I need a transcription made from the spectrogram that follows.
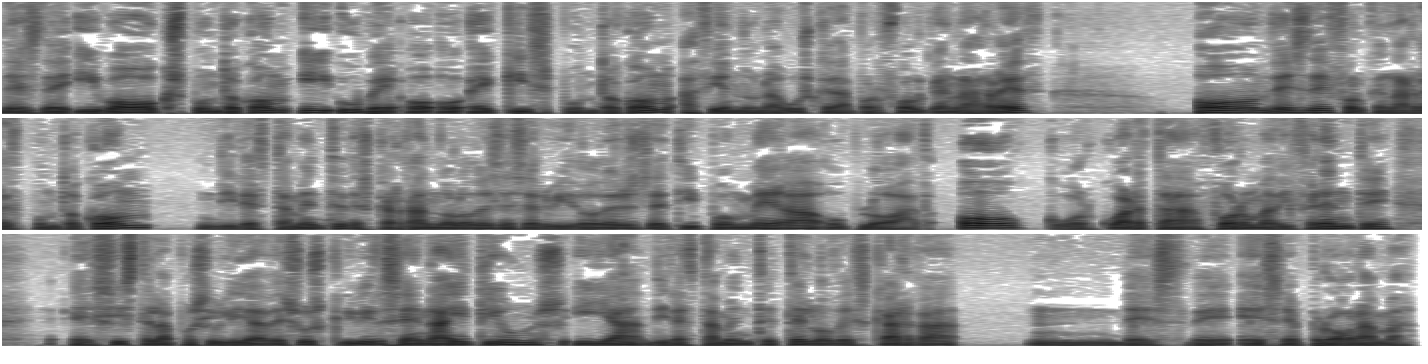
desde ivox.com y voox.com haciendo una búsqueda por Folk o desde folkenlared.com directamente descargándolo desde servidores de tipo Mega Upload. O por cuarta forma diferente existe la posibilidad de suscribirse en iTunes y ya directamente te lo descarga desde ese programa.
